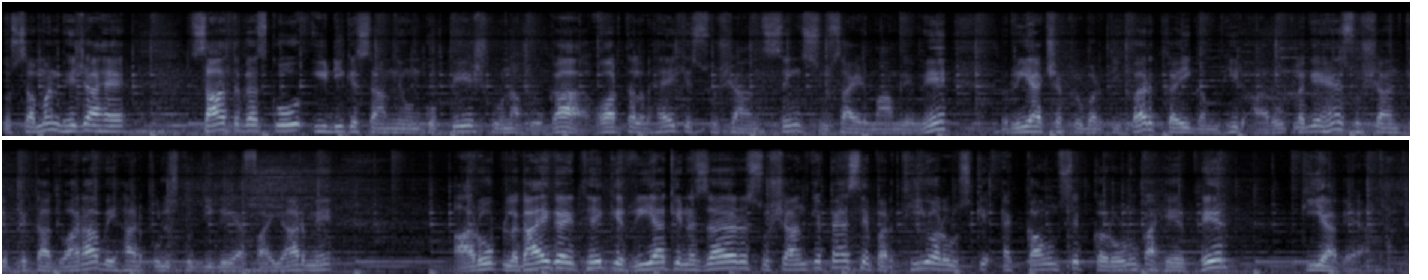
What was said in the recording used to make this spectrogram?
तो समन भेजा है। सात अगस्त को ईडी के सामने उनको पेश होना होगा। गौरतलब है कि सुशांत सिंह सुसाइड मामले में रिया चक्रवर्ती पर कई गंभीर आरोप लगे हैं। सुशांत के पिता द्वारा बिहार पुलिस को दी गई एफआईआर में आरोप लगाए गए थे कि रिया की नज़र सुशांत के पैसे पर थी और उसके अकाउंट से करोड़ों का हेरफेर किया गया था।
